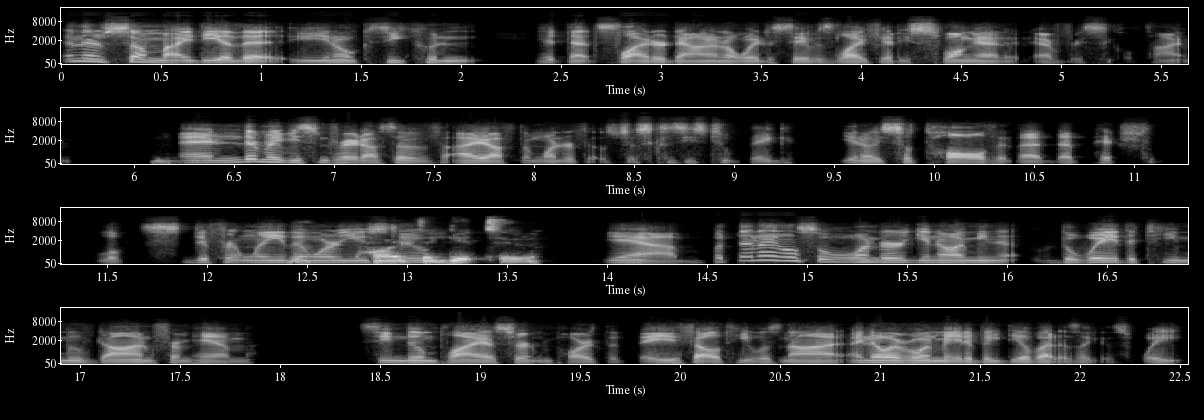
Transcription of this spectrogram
And there's some idea that, you know, because he couldn't hit that slider down in a way to save his life, yet he swung at it every single time. Mm-hmm. And there may be some trade offs of, I often wonder if it was just because he's too big. You know, he's so tall that that, that pitch looks differently than we're used Hard to. to get to. Yeah. But then I also wonder, you know, I mean, the way the team moved on from him seemed to imply a certain part that they felt he was not. I know everyone made a big deal about his like his weight,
